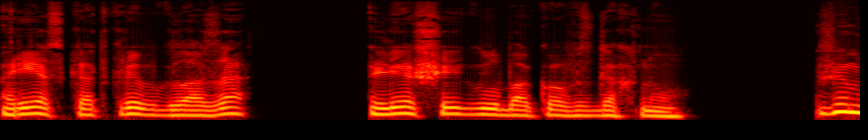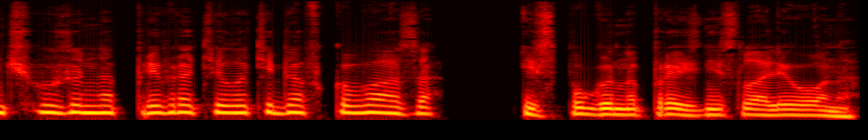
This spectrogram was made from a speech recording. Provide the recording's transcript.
Резко открыв глаза, Леший глубоко вздохнул. Жемчужина превратила тебя в кваза, испуганно произнесла Леона.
